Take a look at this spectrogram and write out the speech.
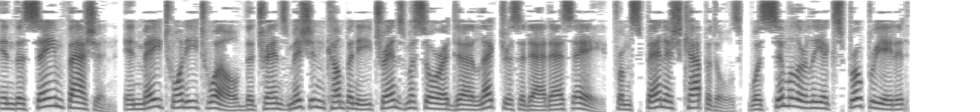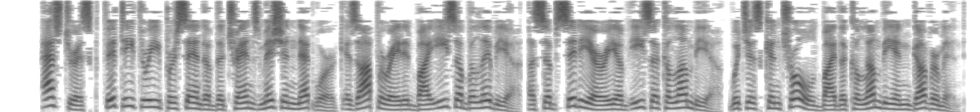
In the same fashion, in May 2012 the transmission company Transmisora de Electricidad S.A., from Spanish capitals, was similarly expropriated 53% of the transmission network is operated by ISA Bolivia, a subsidiary of ISA Colombia, which is controlled by the Colombian government.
